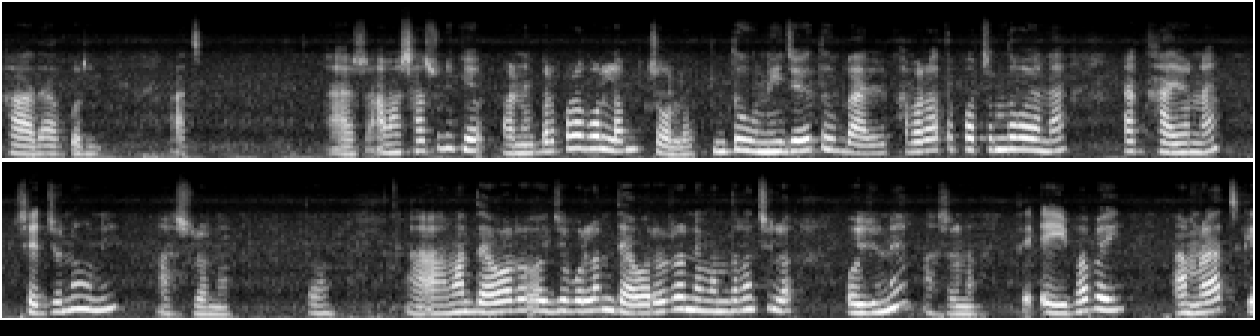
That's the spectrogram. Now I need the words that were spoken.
খাওয়া দাওয়া করি। আজ আর আমার শাশুড়িকে অনেকবার করে বললাম, চলো। কিন্তু উনি যেহেতু বাইরের খাবার অত পছন্দ করে না আর খায়ও না, সেজন্য উনি আসলো না। তো আর আমার দেওয়ার, ওই যে বললাম, দেওয়ারেরও নেমন্তন্ন ছিল, ওই জন্যে আসলো না। তো এইভাবেই আমরা আজকে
